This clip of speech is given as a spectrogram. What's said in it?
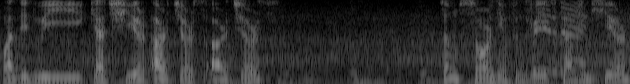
What did we catch here? Archers, archers. Some sword infantry is coming here.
